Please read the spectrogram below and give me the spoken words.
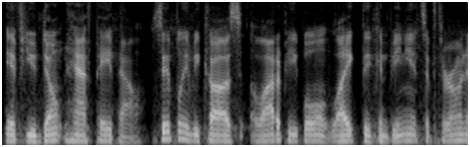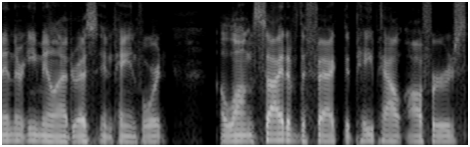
if you don't have PayPal, simply because a lot of people like the convenience of throwing in their email address and paying for it, alongside of the fact that PayPal offers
